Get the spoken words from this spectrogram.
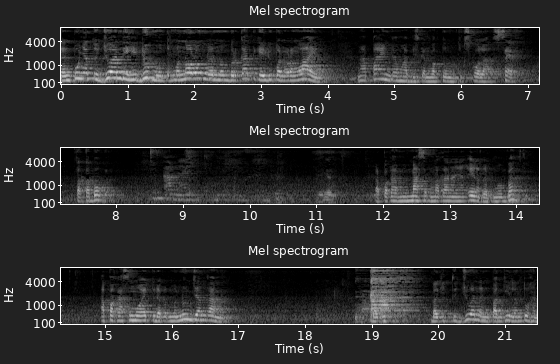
dan punya tujuan di hidupmu untuk menolong dan memberkati kehidupan orang lain, ngapain kamu habiskan waktu untuk sekolah chef, tata boga? Amin. Apakah memasak makanan yang enak dapat membantu? Apakah semua itu dapat menunjang kamu bagi, bagi tujuan dan panggilan Tuhan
